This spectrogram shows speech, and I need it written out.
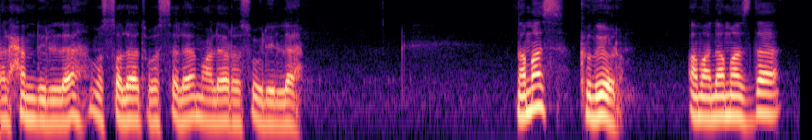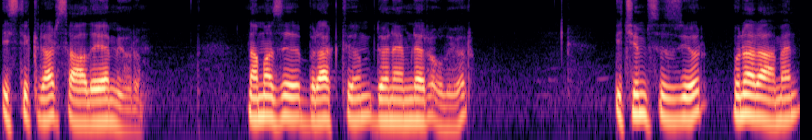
Elhamdülillah ve salatu ve selamu ala Resulillah. Namaz kılıyorum ama namazda istikrar sağlayamıyorum. Namazı bıraktığım dönemler oluyor. İçim sızlıyor. Buna rağmen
